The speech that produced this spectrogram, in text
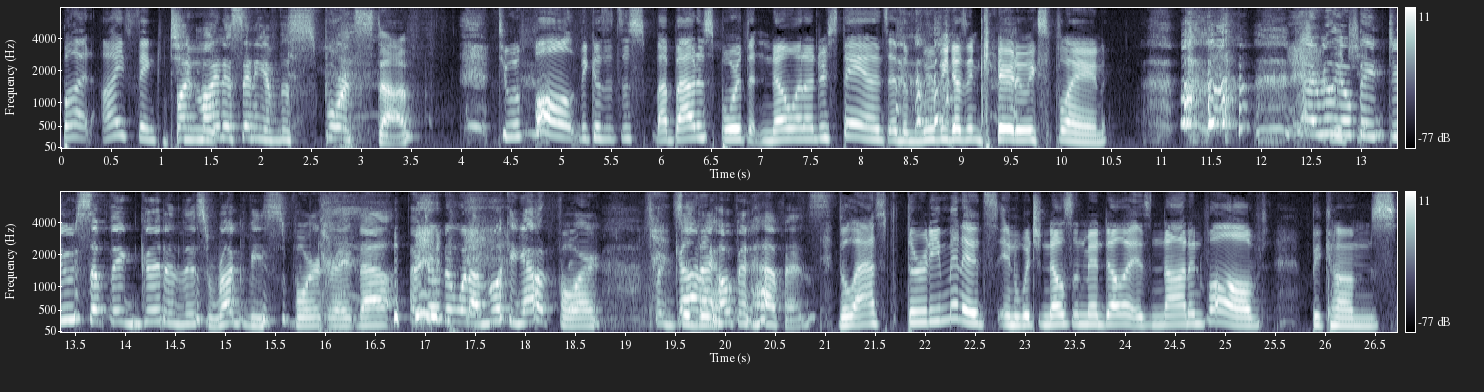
but I think to But minus any of the sports stuff. to a fault because it's a about a sport that no one understands and the movie doesn't care to explain. I really Which- hope they do something good in this rugby sport right now. I don't know what I'm looking out for, but So God, the- I hope it happens. The last 30 minutes in which Nelson Mandela is not involved becomes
